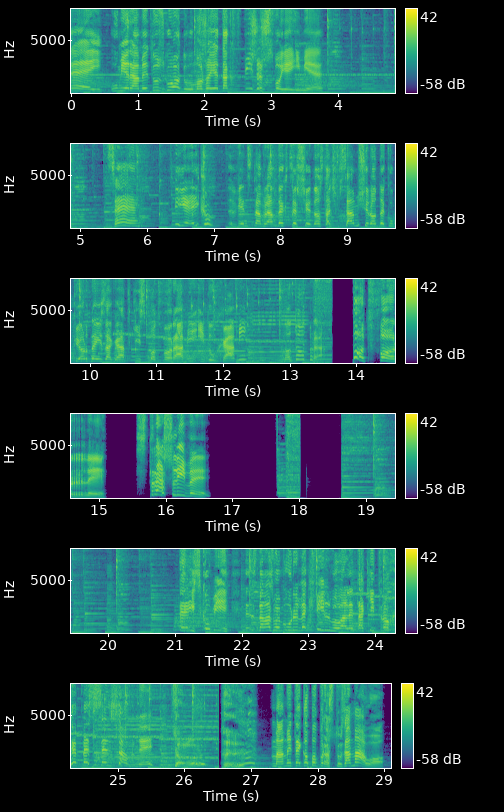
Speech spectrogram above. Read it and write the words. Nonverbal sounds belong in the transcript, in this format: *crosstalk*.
Ej, umieramy tu z głodu. Może jednak wpiszesz swoje imię? C. Jejku, więc naprawdę chcesz się dostać w sam środek upiornej zagadki z potworami i duchami? No dobra. Potworny! Straszliwy! Ej, Scooby! Znalazłem urywek filmu, ale taki trochę bezsensowny. Co? Mamy tego po prostu za mało.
